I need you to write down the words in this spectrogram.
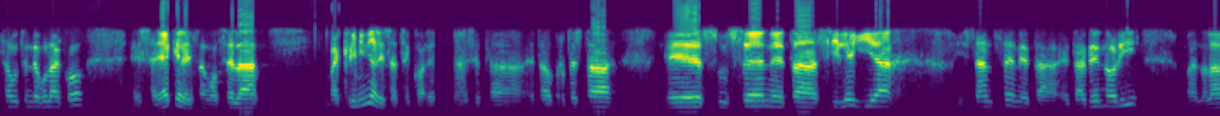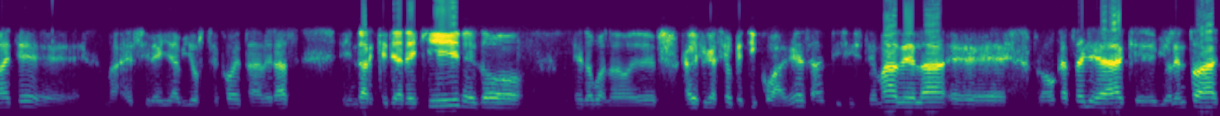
ezagutzen dugulako e, saiak ere izango zela ba, kriminalizatzeko eta, eta protesta e, zuzen eta zilegia izan zen eta eta den hori ba nola baite e, ba ez zilegia bihurtzeko eta beraz indarkeriarekin edo edo bueno e, kalifikazio betikoa ez? Antisistema dela e, provokatzaileak e, violentoak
